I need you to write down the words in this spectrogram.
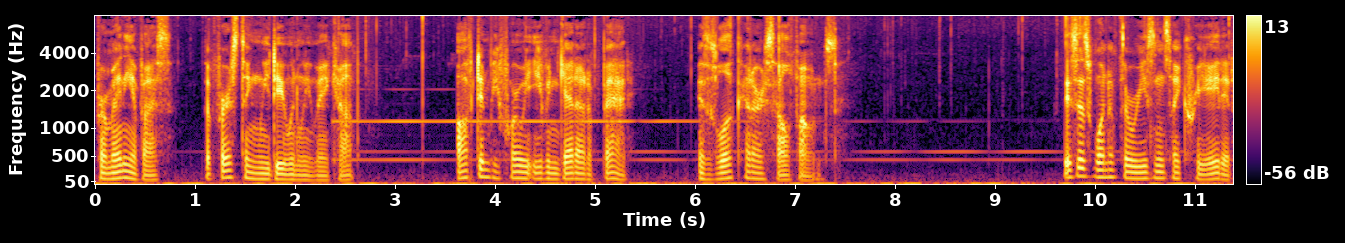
For many of us, the first thing we do when we wake up, often before we even get out of bed, is look at our cell phones. This is one of the reasons I created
